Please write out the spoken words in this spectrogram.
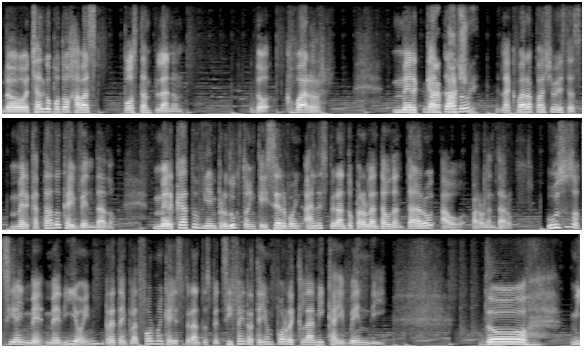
Do ChatGPT havas postan planon. Do kvar mercatado. La kvara paŝo estas merkatado kaj vendado. Merkatu viajn produktojn kaj servojn al Esperanto parolanta aŭdantaro aŭ parolantaro. Uzu sociajn me mediojn, retajn platformojn kaj Esperanto specifajn retejojn por reklami kaj vendi. Do mi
